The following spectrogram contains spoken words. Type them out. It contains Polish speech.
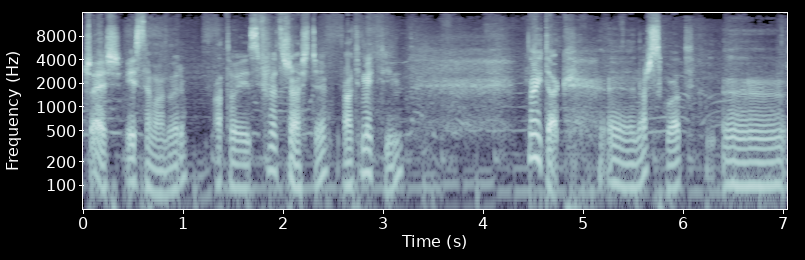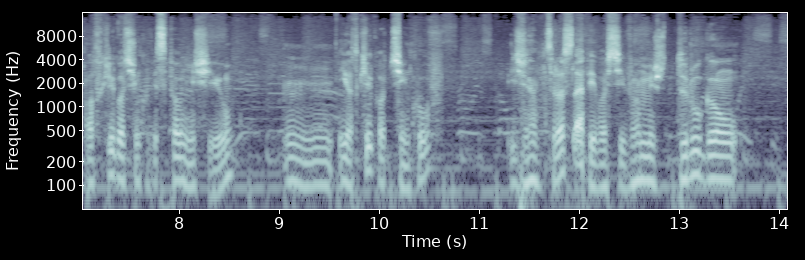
Cześć, jestem Adler, a to jest FIFA 13 Ultimate Team. No i tak, e, nasz skład e, od kilku odcinków jest pełny sił mm, i od kilku odcinków idzie nam coraz lepiej właściwie. Mamy już drugą,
